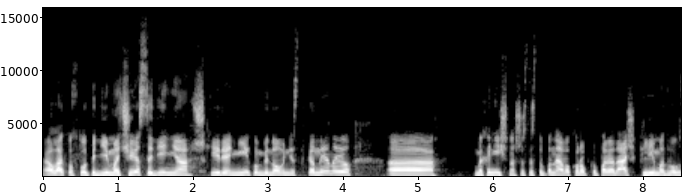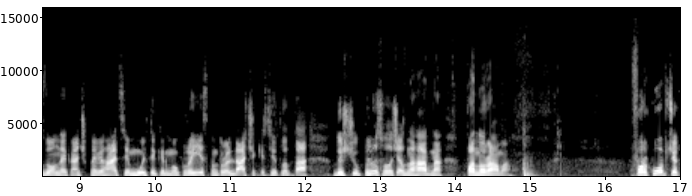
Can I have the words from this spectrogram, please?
Електросклопідіймачі, сидіння шкіряні, комбіновані з тканиною. Е, механічна шестиступенева коробка передач, кліма двохзонний, екранчик навігації, мультикермо, круїз, контроль, датчики, світла та дощу. Плюс величезна гарна панорама. Форкопчик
